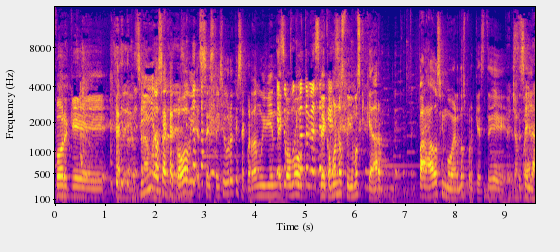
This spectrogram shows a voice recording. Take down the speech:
Porque sí, o sea, Jacobo estoy seguro que se acuerda muy bien de cómo no de cómo nos tuvimos que quedar parados sin movernos porque este este, señor,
